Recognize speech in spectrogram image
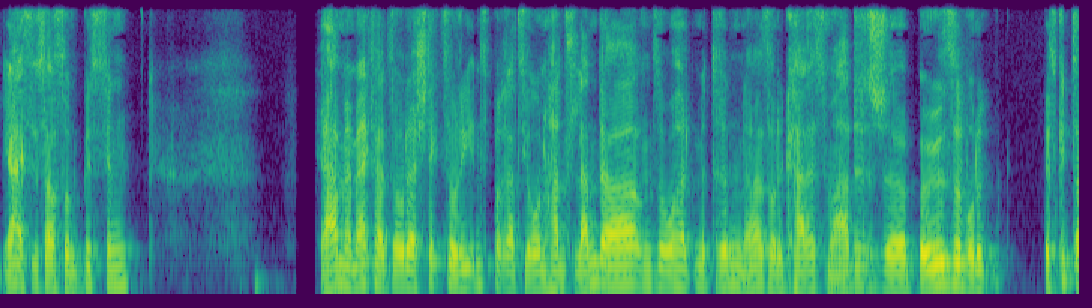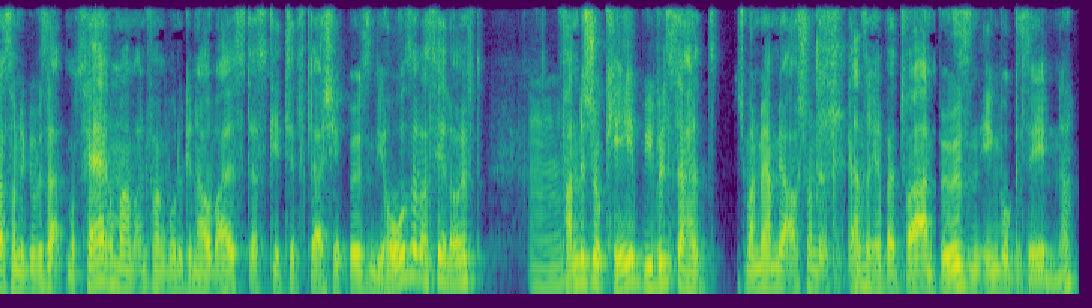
Ja, es ist auch so ein bisschen, ja, man merkt halt so, da steckt so die Inspiration Hans Lander und so halt mit drin, ne? So eine charismatische Böse, wo du, es gibt auch so eine gewisse Atmosphäre mal am Anfang, wo du genau weißt, das geht jetzt gleich hier böse in die Hose, was hier läuft. Mhm. Fand ich okay. Wie willst du halt, ich meine, wir haben ja auch schon das ganze Repertoire an Bösen irgendwo gesehen, ne?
